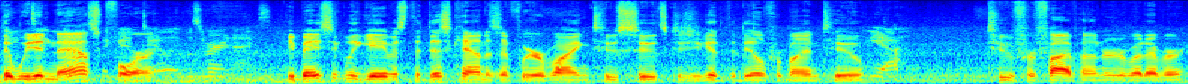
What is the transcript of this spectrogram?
that we didn't ask for. It was very nice. He basically gave us the discount as if we were buying two suits because you get the deal for buying two, Yeah. two for five hundred or whatever.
